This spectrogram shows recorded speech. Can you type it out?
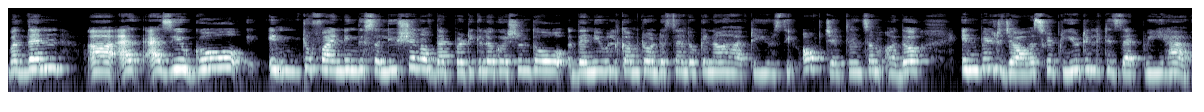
but then uh, as, as you go into finding the solution of that particular question though then you will come to understand okay now i have to use the objects and some other inbuilt javascript utilities that we have.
